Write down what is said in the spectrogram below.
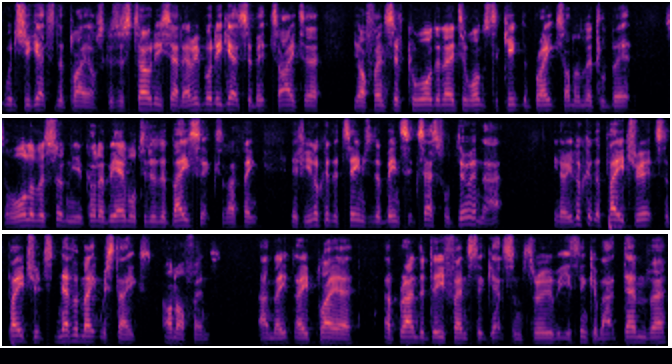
once you get to the playoffs. Because as Tony said, everybody gets a bit tighter. The offensive coordinator wants to keep the brakes on a little bit. So all of a sudden, you've got to be able to do the basics. And I think if you look at the teams that have been successful doing that, you know, you look at the Patriots. The Patriots never make mistakes on offense, and they, they play a, a brand of defense that gets them through. But you think about Denver,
